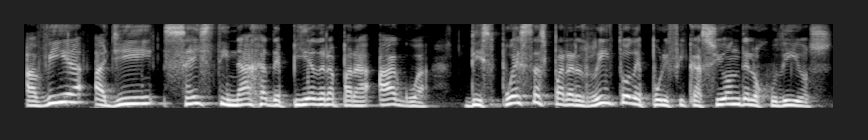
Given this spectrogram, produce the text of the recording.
Había allí seis tinajas de piedra para agua, dispuestas para el rito de purificación de los judíos.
